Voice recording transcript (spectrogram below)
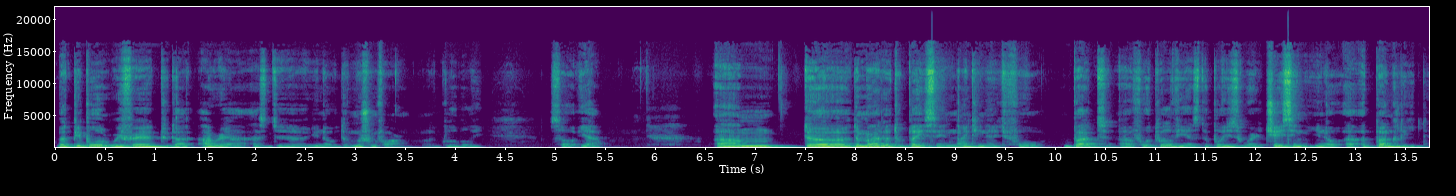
but people refer to that area as the you know the mushroom farm uh, globally. So yeah, um, the the murder took place in 1984, but uh, for 12 years, the police were chasing, you know, a, a punk lead.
